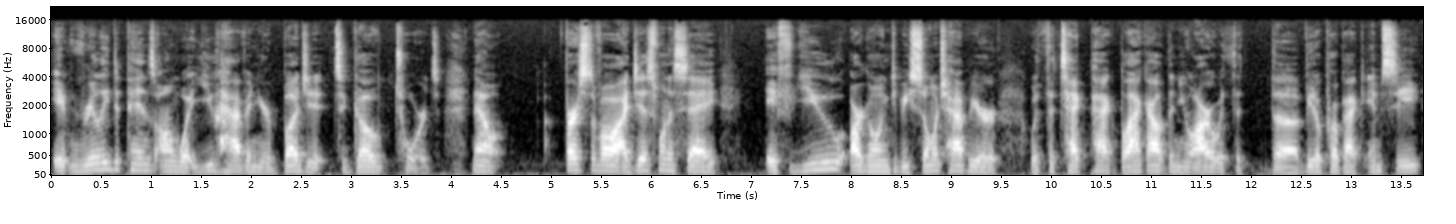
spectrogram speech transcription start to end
It really depends on what you have in your budget to go towards. Now, first of all, I just want to say if you are going to be so much happier with the Tech Pac Blackout than you are with the, the Veto Pro Pac MC,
